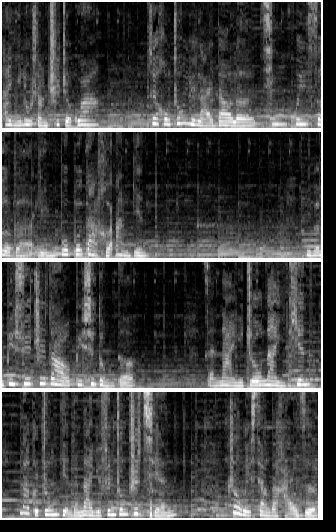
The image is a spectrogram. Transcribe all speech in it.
他一路上吃着瓜，最后终于来到了青灰色的林波波大河岸边。你们必须知道，必须懂得，在那一周、那一天、那个终点的那一分钟之前，这位象的孩子。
